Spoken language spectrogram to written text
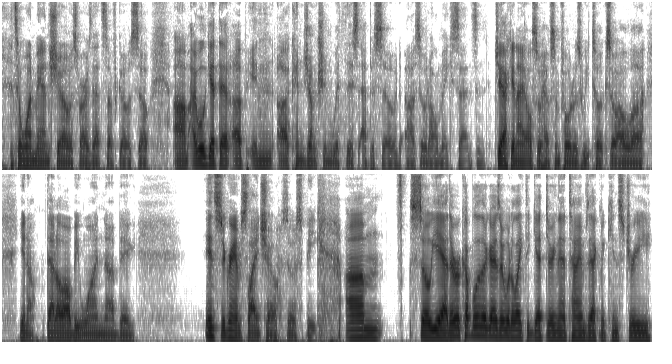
it's a one man show as far as that stuff goes. So um, I will get that up in uh, conjunction with this episode, uh, so it all makes sense. And Jack and I also have some photos we took, so I'll uh, you know that'll all be one uh, big Instagram slideshow, so to speak. Um, so yeah, there were a couple other guys I would have liked to get during that time. Zach McKinstry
